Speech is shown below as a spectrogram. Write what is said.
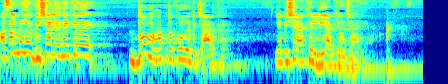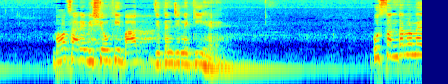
असल में ये विषय लेने के दो महत्वपूर्ण विचार थे। ये विषय आखिर लिया क्यों जाए? बहुत सारे विषयों की बात जितेंद्र जी ने की है। उस संदर्भ में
